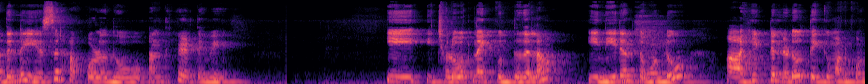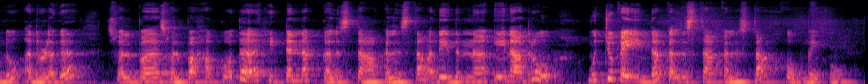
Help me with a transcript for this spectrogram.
ಅದನ್ನು ಹೆಸರು ಹಾಕ್ಕೊಳ್ಳೋದು ಅಂತ ಹೇಳ್ತೇವೆ. ಈ ಈ ಚಲೋತ್ನಾಗ ಕುದ್ದದಲ್ಲ ಈ ನೀರನ್ನು ತಗೊಂಡು ಆ ಹಿಟ್ಟು ನಡು ತೆಗ್ಗು ಮಾಡಿಕೊಂಡು ಅದ್ರೊಳಗೆ ಸ್ವಲ್ಪ ಸ್ವಲ್ಪ ಹಾಕೋತ ಹಿಟ್ಟನ್ನು ಕಲಿಸ್ತಾ ಕಲಿಸ್ತಾ ಒಂದು ಇದನ್ನು ಏನಾದರೂ ಮುಚ್ಚು ಕೈಯಿಂದ ಕಲಿಸ್ತಾ ಕಲಿಸ್ತಾ ಹೋಗಬೇಕು.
